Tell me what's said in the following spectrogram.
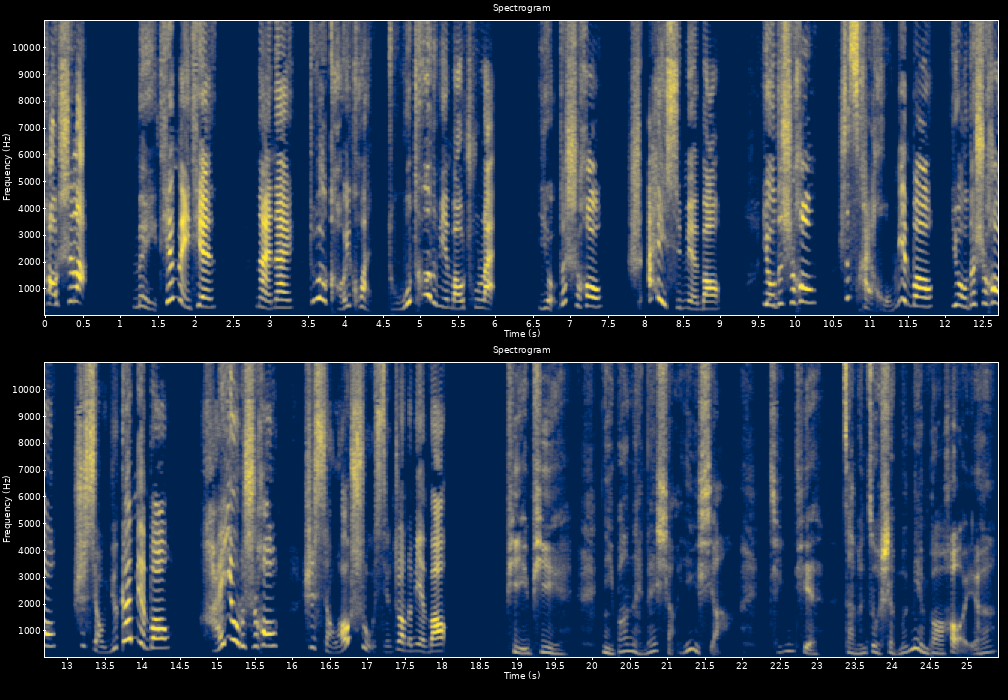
好吃了！每天每天，奶奶都要烤一款独特的面包出来。有的时候是爱心面包，有的时候是彩虹面包，有的时候是小鱼干面包，还有的时候是小老鼠形状的面包。皮皮，你帮奶奶想一想，今天咱们做什么面包好呀？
